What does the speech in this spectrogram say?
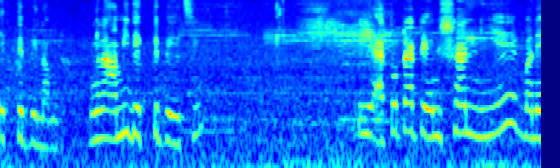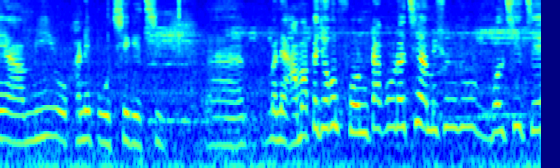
দেখতে পেলাম মানে আমি দেখতে পেয়েছি। এই এতটা টেনশান নিয়ে মানে আমি ওখানে পৌঁছে গেছি। মানে আমাকে যখন ফোনটা করেছে, আমি শুধু বলছি যে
